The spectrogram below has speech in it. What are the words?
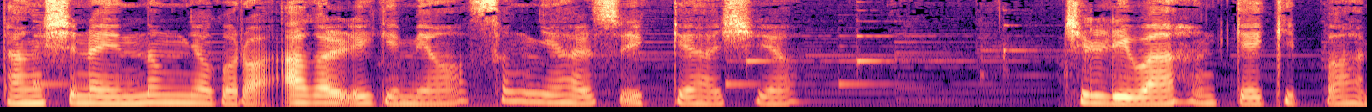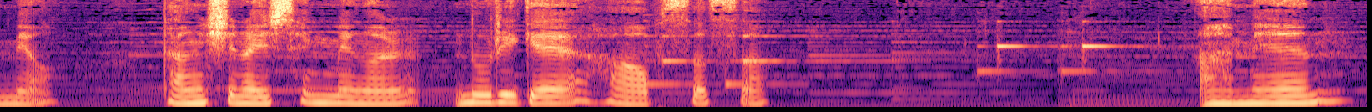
당신의 능력으로 악을 이기며 승리할 수 있게 하시어 진리와 함께 기뻐하며 당신의 생명을 누리게 하옵소서. 아멘.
